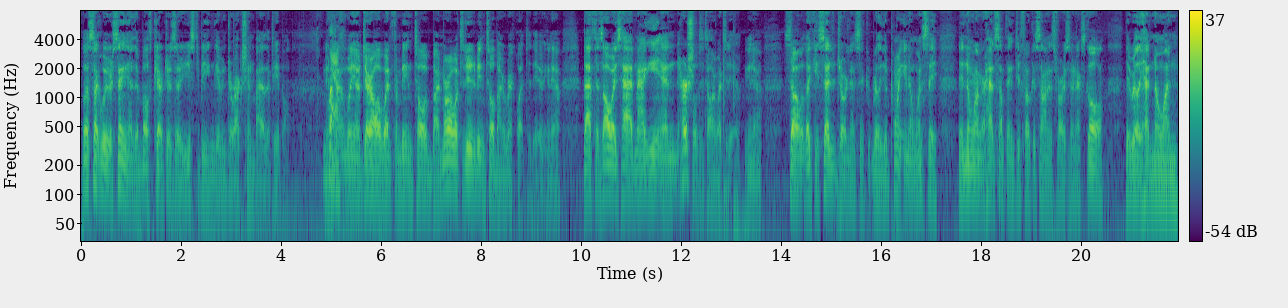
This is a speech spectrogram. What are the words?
Well, it's like we were saying. You know, they're both characters that are used to being given direction by other people. You Right. know, when you know, Daryl went from being told by Merle what to do to being told by Rick what to do. You know, Beth has always had Maggie and Hershel to tell her what to do. You know, so like you said, Jordan, that's a really good point. You know, once they they no longer had something to focus on as far as their next goal, they really had no one,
